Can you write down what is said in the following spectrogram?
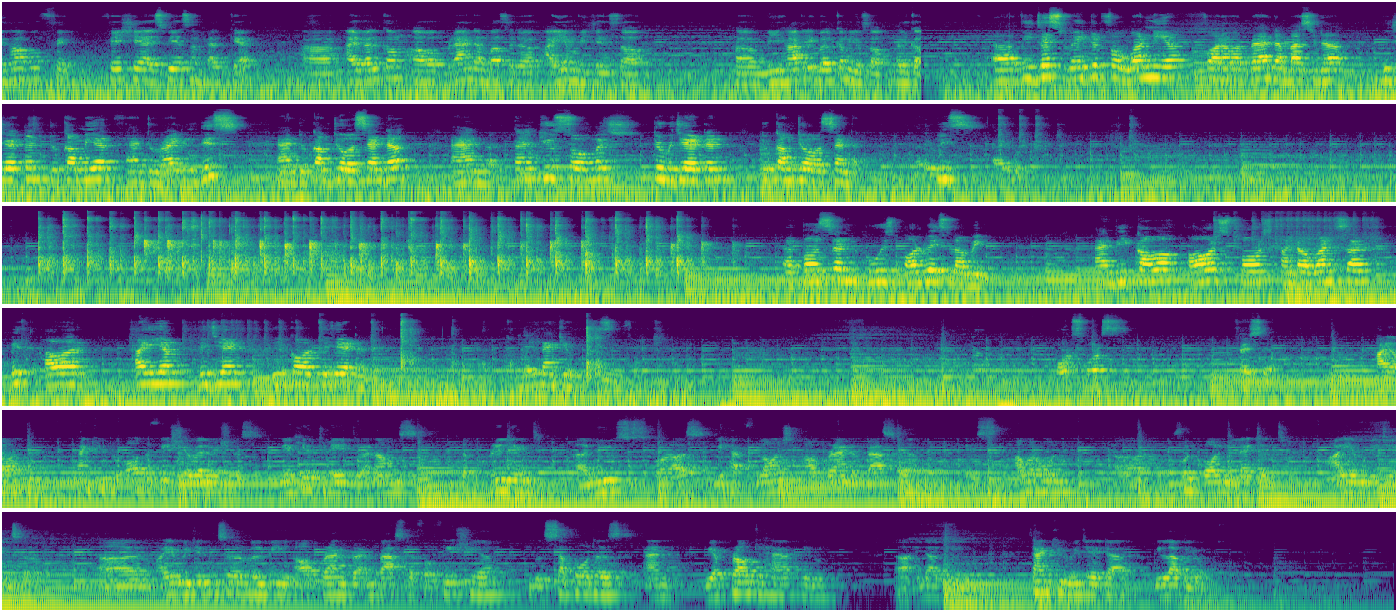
behalf of Fa- Fascia SVSM Healthcare, uh, I welcome our brand ambassador IM Vijayan sir. Uh, we heartily welcome you sir. Welcome. Uh, we just waited for one year for our brand ambassador Vijayatan to come here and to write in this and to come to our center. And thank you so much to Vijayatan to come to our center. Please. A person who is always loving and we cover all sports under one sun with our IM Vijayan we call Vijayatan. Thank you. Hot Sports Fascia. Hi all, thank you to all the Fascia well wishers. We are here today to announce the brilliant uh, news for us. We have launched our brand ambassador. It's our own uh, footballing legend, IM Vijayan sir. Um, IM Vijayan sir will be our brand ambassador for Fascia. He will support us and we are proud to have him uh, in our team. Thank you Vijayata, we love you.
